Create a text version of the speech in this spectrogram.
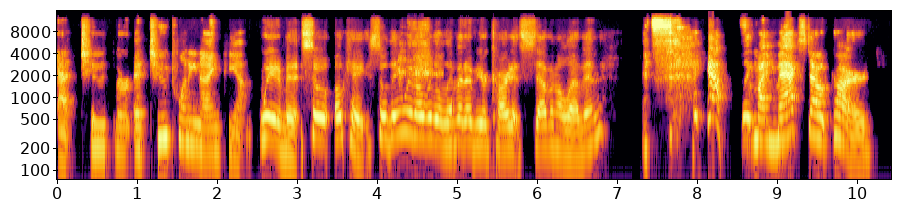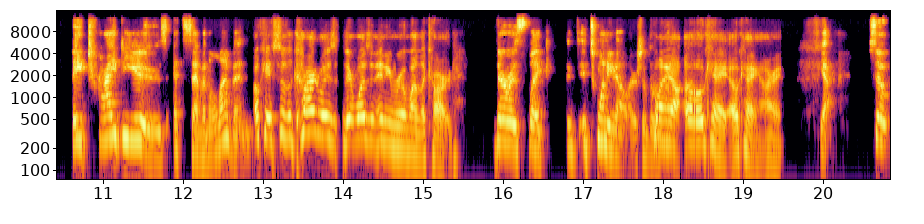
at 2 at 2:29 p.m. Wait a minute. So okay, so they went over the limit of your card at 7-Eleven. It's yeah, like my maxed out card. They tried to use at 7-Eleven. Okay, so the card was there wasn't any room on the card. There was like twenty dollars of the Twenty. room. Oh, okay, okay, all right. Yeah. So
